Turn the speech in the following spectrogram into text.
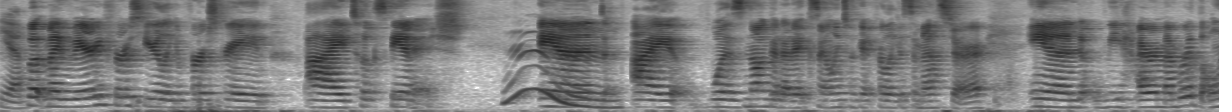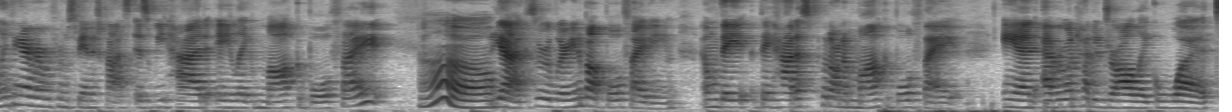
Yeah. But my very first year, like in first grade, I took Spanish. and Hmm. I was not good at it because I only took it for like a semester. And we, I remember the only thing I remember from Spanish class is we had a like mock bullfight. Oh. Yeah, because we were learning about bullfighting, and they they had us put on a mock bullfight, and everyone had to draw like what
